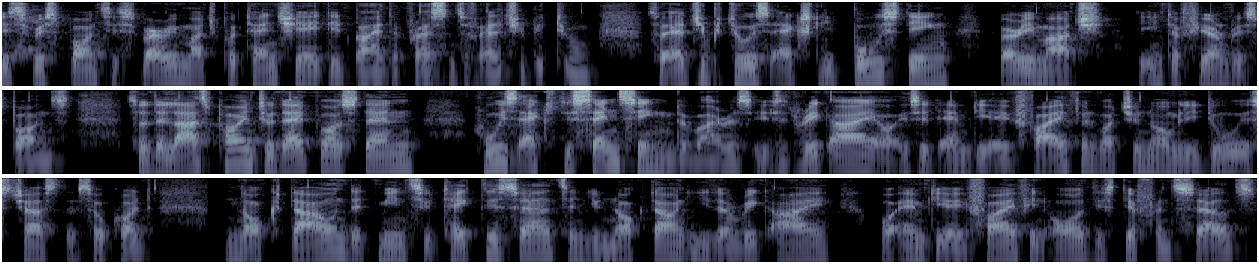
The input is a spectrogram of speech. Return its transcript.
this response is very much potentiated by the presence of LGP2. So LGP2 is actually boosting very much the interferon response. So the last point to that was then who is actually sensing the virus? Is it RIG-I or is it MDA5? And what you normally do is just a so-called knockdown. That means you take these cells and you knock down either RIG-I or MDA5 in all these different cells.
